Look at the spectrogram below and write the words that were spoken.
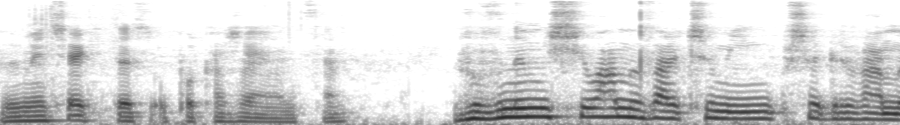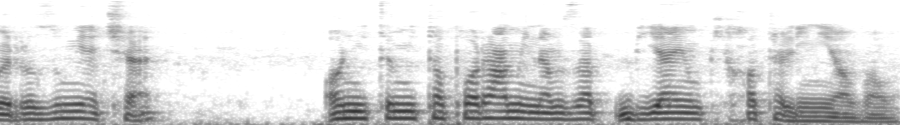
Rozumiecie, jak to jest upokarzające? Równymi siłami walczymy i przegrywamy, rozumiecie? Oni tymi toporami nam zabijają piechotę liniową.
